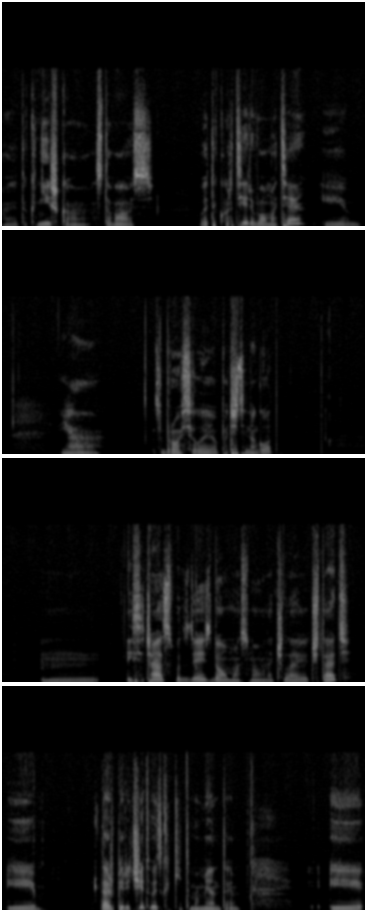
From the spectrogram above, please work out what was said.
а, эта книжка оставалась в этой квартире в Алмате, и я забросила ее почти на год. И сейчас вот здесь дома снова начала ее читать и даже перечитывать какие-то моменты. И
